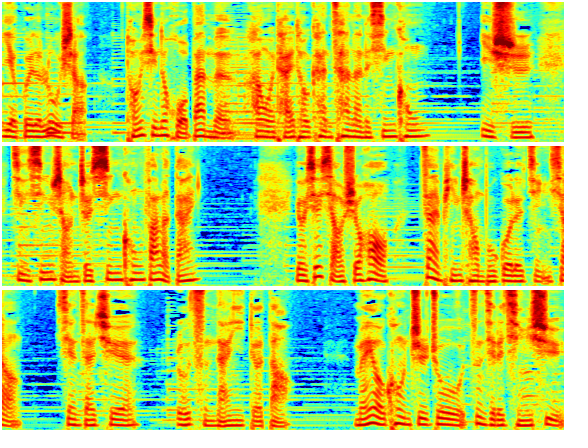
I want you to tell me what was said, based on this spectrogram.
夜归的路上，同行的伙伴们喊我抬头看灿烂的星空。一时竟欣赏着星空发了呆，有些小时候再平常不过的景象，现在却如此难以得到。没有控制住自己的情绪，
